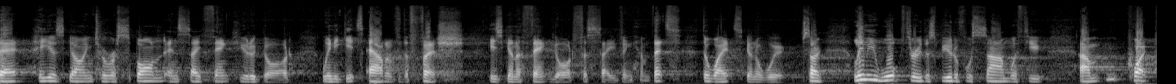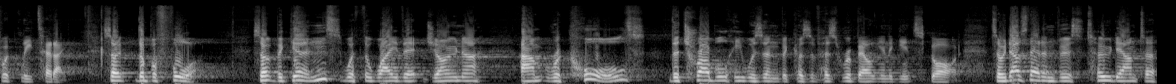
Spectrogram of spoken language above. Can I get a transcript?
that he is going to respond and say thank you to God when he gets out of the fish. He's going to thank God for saving him. That's the way it's going to work. So let me walk through this beautiful psalm with you um, quite quickly today. So, the before. So, it begins with the way that Jonah um, recalls the trouble he was in because of his rebellion against God. So, he does that in verse 2 down to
